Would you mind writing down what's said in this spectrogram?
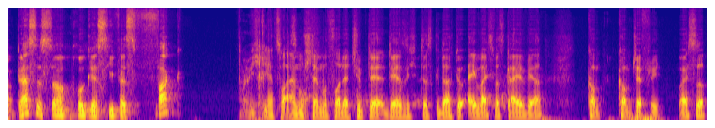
ja. das ist doch progressives Fuck. Aber Ich Ja, vor allem, stell mal vor, der Typ, der, der sich das gedacht hat, ey, weißt du, was geil wäre? Komm, komm, Jeffrey, weißt du?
